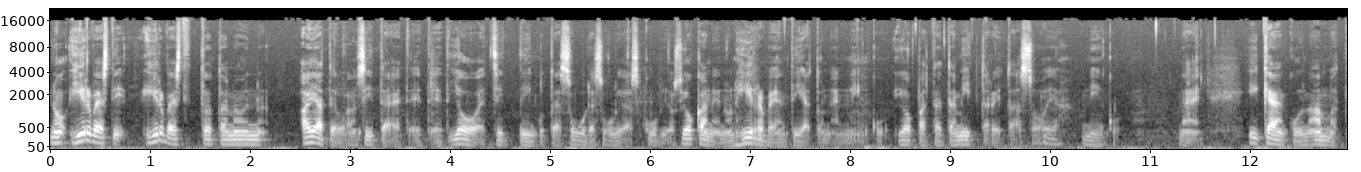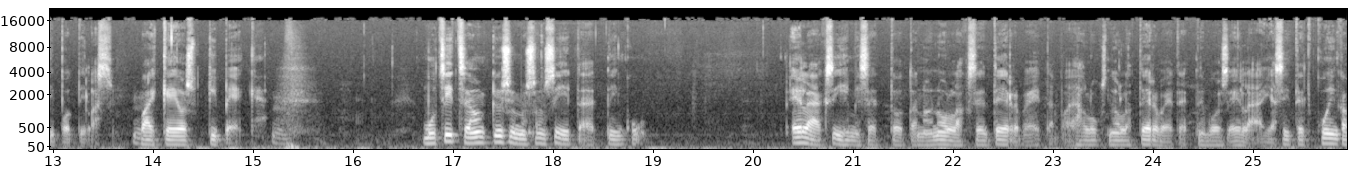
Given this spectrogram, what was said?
No hirveästi, hirveästi tota noin, ajatellaan sitä, että, että, että joo, että sitten niin tässä uudessa uljaskuviossa jokainen on hirveän tietoinen niin kuin jopa tätä mittaritasoa ja niin kuin näin. Ikään kuin ammattipotilas, mm. vaikka ei olisi kipeäkään. Mm. Mutta sitten se on, kysymys on siitä, että niin kuin elääkö ihmiset tota, noin ollakseen terveitä vai haluatko ne olla terveitä, että ne vois elää. Ja sitten, että kuinka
